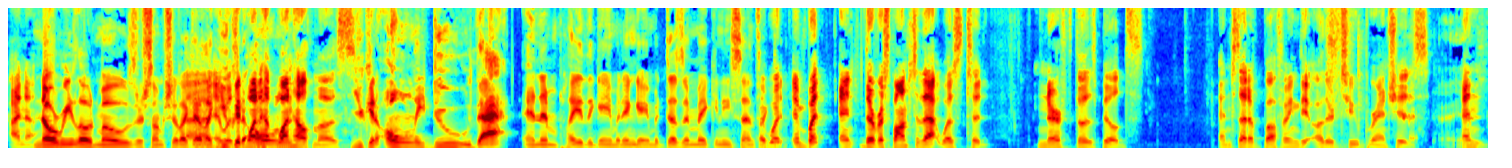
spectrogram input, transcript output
I know. no reload modes or some shit like that. Uh, Like you could one, only, one health modes. you can only do that and then play the game at in game. It doesn't make any sense. Like what, and, but and their response to that was to nerf those builds instead of buffing the other two branches. And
